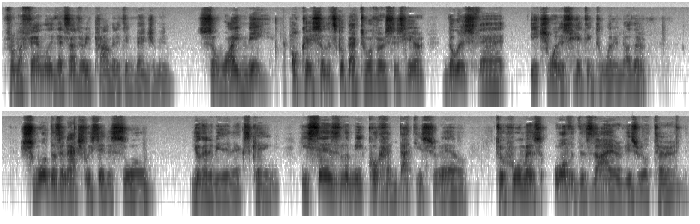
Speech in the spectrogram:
from a family that's not very prominent in Benjamin. So why me? Okay, so let's go back to our verses here. Notice that each one is hinting to one another. Shmuel doesn't actually say to Saul, You're going to be the next king. He says, Lemi dat Yisrael, to whom has all the desire of Israel turned,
